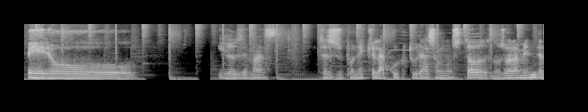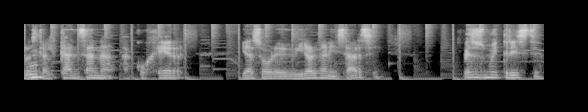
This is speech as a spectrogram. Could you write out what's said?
pero... ¿Y los demás? se supone que la cultura somos todos, no solamente los que alcanzan a, coger y a sobrevivir, a organizarse. Eso es muy triste.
